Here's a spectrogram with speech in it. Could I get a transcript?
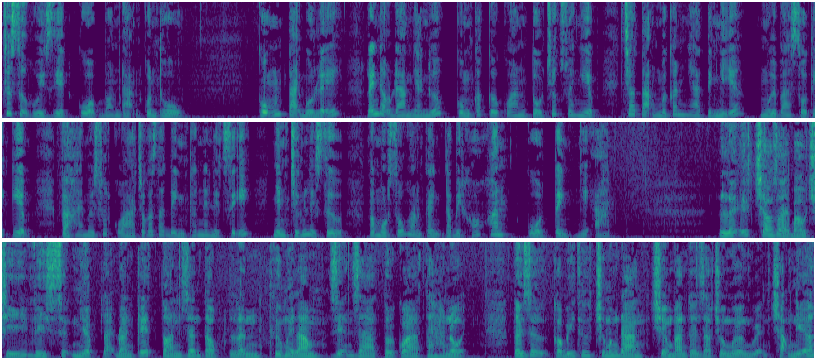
trước sự hủy diệt của bom đạn quân thù. Cũng tại buổi lễ, lãnh đạo Đảng, Nhà nước cùng các cơ quan tổ chức doanh nghiệp trao tặng 10 căn nhà tình nghĩa, 13 sổ tiết kiệm và 20 xuất quà cho các gia đình thân nhân liệt sĩ, nhân chứng lịch sử và một số hoàn cảnh đặc biệt khó khăn của tỉnh Nghệ An. Lễ trao giải báo chí vì sự nghiệp đại đoàn kết toàn dân tộc lần thứ 15 diễn ra tối qua tại Hà Nội. Tới dự có Bí thư Trung ương Đảng, trưởng ban tuyên giáo Trung ương Nguyễn Trọng Nghĩa,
